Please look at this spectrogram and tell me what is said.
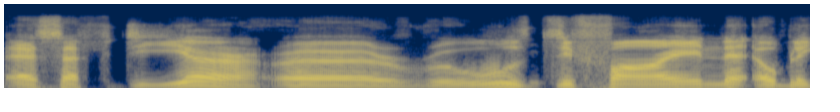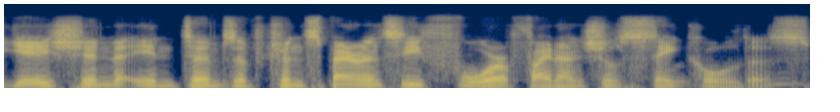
SFDR uh, rules define obligation in terms of transparency for financial stakeholders.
